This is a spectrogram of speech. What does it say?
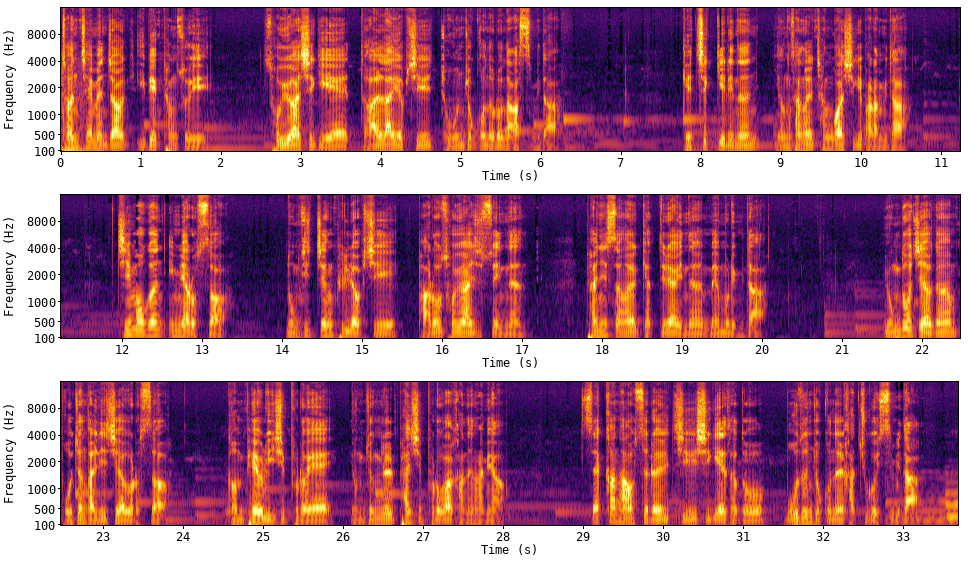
전체 면적 200평수의 소유하시기에 더할 나위 없이 좋은 조건으로 나왔습니다. 계측 길이는 영상을 참고하시기 바랍니다. 지목은 임야로서 농지증 필요 없이 바로 소유하실 수 있는 편의성을 곁들여 있는 매물입니다. 용도 지역은 보전관리 지역으로서 건폐율 20%에 용적률 80%가 가능하며 세컨 하우스를 지으시기에서도 모든 조건을 갖추고 있습니다.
